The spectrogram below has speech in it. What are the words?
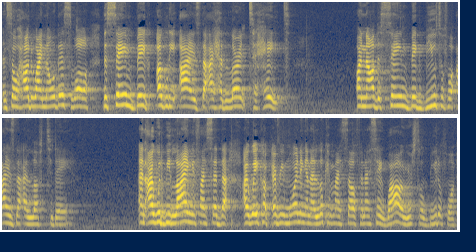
And so, how do I know this? Well, the same big, ugly eyes that I had learned to hate are now the same big, beautiful eyes that I love today. And I would be lying if I said that I wake up every morning and I look at myself and I say, wow, you're so beautiful,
